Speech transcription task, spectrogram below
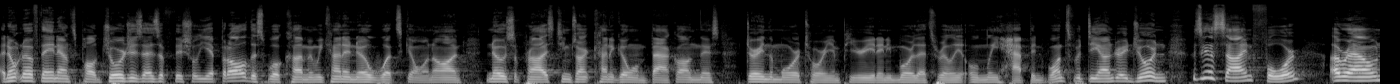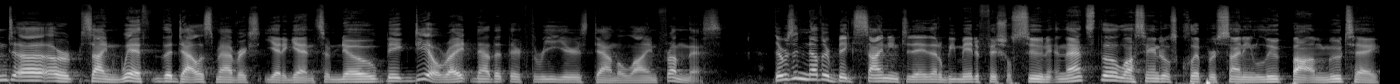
I don't know if they announced Paul George's as official yet, but all this will come and we kind of know what's going on. No surprise. Teams aren't kind of going back on this during the moratorium period anymore. That's really only happened once with DeAndre Jordan, who's going to sign for around uh, or sign with the Dallas Mavericks yet again. So no big deal, right? Now that they're three years down the line from this. There was another big signing today that'll be made official soon, and that's the Los Angeles Clippers signing Luc Mbah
